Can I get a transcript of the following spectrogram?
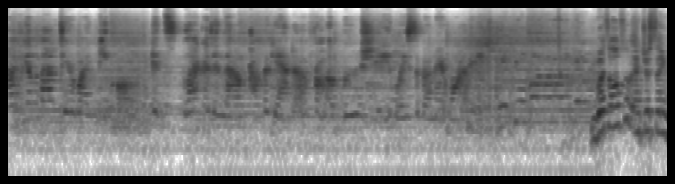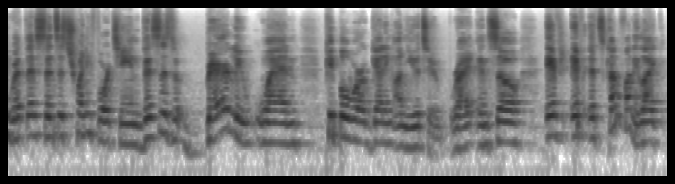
I feel about Dear White People? It's blacker than thou propaganda from a bougie Lisa Bonet wannabe. What's also interesting with this, since it's 2014, this is barely when people were getting on YouTube, right? And so, if if it's kind of funny, like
